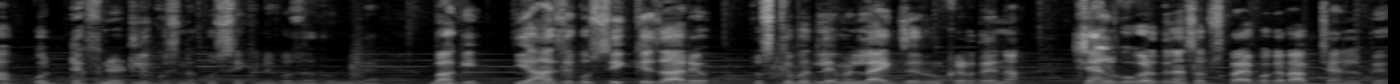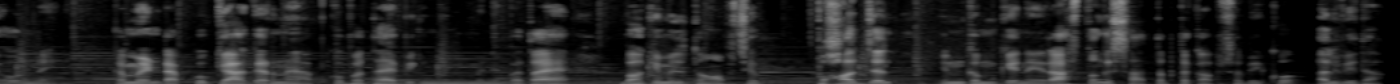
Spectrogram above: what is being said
आपको डेफिनेटली कुछ ना कुछ सीखने को ज़रूर मिला है। बाकी यहाँ से कुछ सीख के जा रहे हो तो उसके बदले में लाइक ज़रूर कर देना। चैनल को कर देना सब्सक्राइब अगर आप चैनल पर हो। नहीं कमेंट आपको क्या करना है, आपको पता है मैंने बताया बाकी मिलता हूँ आपसे बहुत जल्द इनकम के नए रास्तों के साथ। तब तक आप सभी को अलविदा।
